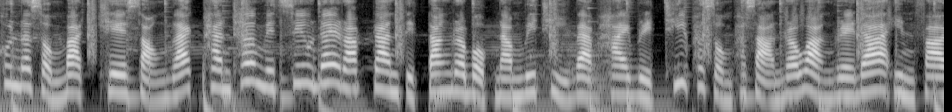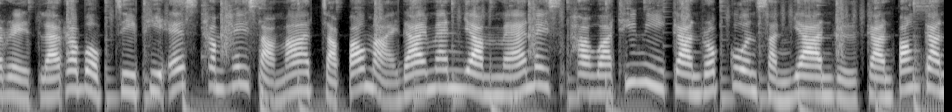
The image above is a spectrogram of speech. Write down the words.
คุณสมบัติ K2 Black Panther Missile ได้รับการติดตั้งระบบนำวิถีแบบไฮบริดที่ผสมผสานระหว่างเรดาร์อินฟราเรดและระบบ GPS ทำให้สามารถจับเป้าหมายได้แม่นยำแม้ในสภาวะที่มีการรบกวนสัญญาณ หรือการป้องกัน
